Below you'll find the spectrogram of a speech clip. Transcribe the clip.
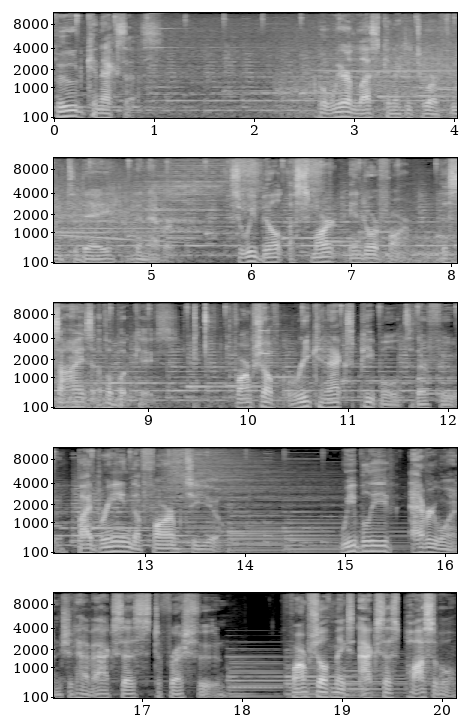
Food connects us. But we are less connected to our food today than ever. So we built a smart indoor farm the size of a bookcase. FarmShelf reconnects people to their food by bringing the farm to you. We believe everyone should have access to fresh food. FarmShelf makes access possible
